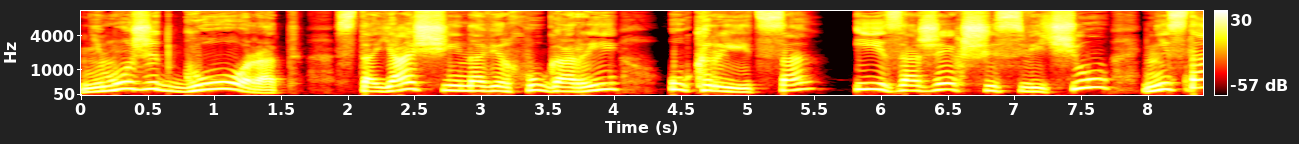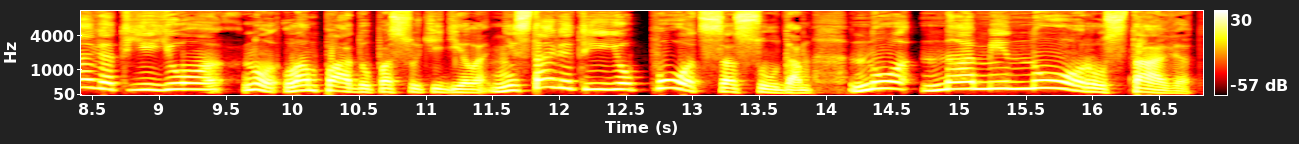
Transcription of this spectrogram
Не может город, стоящий наверху горы, укрыться и, зажегши свечу, не ставят ее, ну, лампаду, по сути дела, не ставят ее под сосудом, но на минору ставят.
